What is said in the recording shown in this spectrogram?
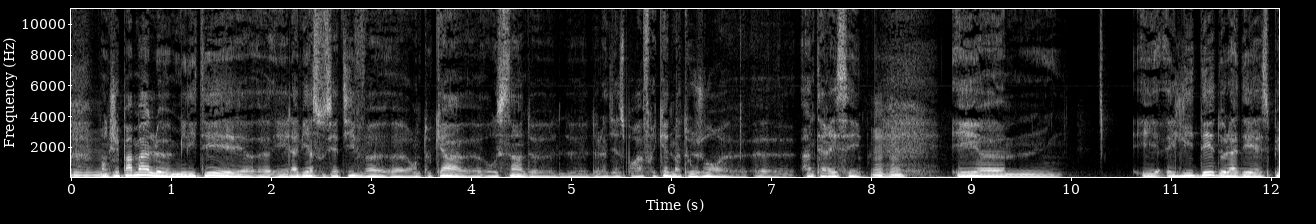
Mhm. Donc j'ai pas mal euh, milité et, et la vie associative, euh, en tout cas au sein de, de, de la diaspora africaine, m'a toujours intéressé. Mhm. Et, et, et l'idée de la DSP,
